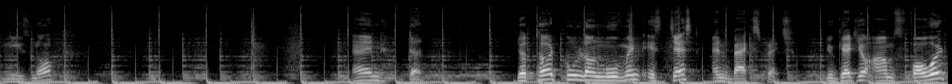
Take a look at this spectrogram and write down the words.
Knees locked. And done. Your third cool down movement is chest and back stretch. You get your arms forward,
